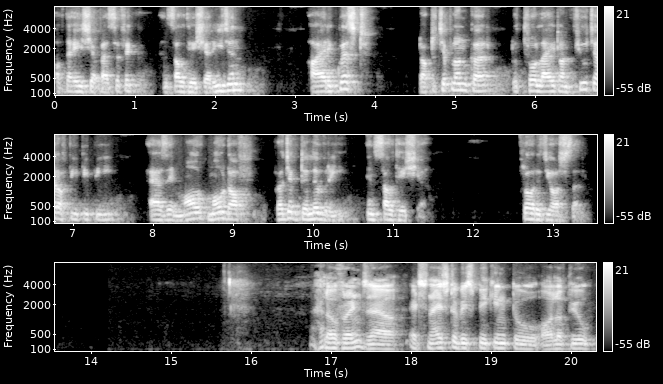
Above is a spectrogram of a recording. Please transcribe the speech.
of the Asia Pacific and South Asia region, I request Dr. Chiplunkar to throw light on future of PPP as a mode of project delivery in South Asia. Floor is yours, sir. Hello, friends. Uh, it's nice to be speaking to all of you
